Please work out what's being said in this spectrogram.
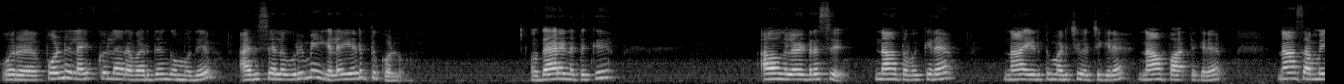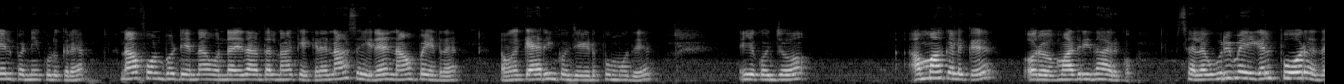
ஒரு பொண்ணு லைஃப்குள்ளார வருதுங்கும் போது அது சில உரிமைகளை எடுத்துக்கொள்ளும். உதாரணத்துக்கு அவங்களோட ட்ரெஸ்ஸு நான் துவைக்கிறேன் நான் எடுத்து மடித்து வச்சுக்கிறேன் நான் பார்த்துக்கிறேன் நான் சமையல் பண்ணி கொடுக்குறேன் நான் ஃபோன் போட்டு என்ன ஒன்றா எதாக இருந்தாலும் நான் கேட்குறேன் நான் செய்கிறேன் நான் பயின்றேன் அவங்க கேரிங் கொஞ்சம் எடுக்கும் போது இங்கே கொஞ்சம் அம்மாக்களுக்கு ஒரு மாதிரி தான் இருக்கும். சில உரிமைகள் போகிறத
